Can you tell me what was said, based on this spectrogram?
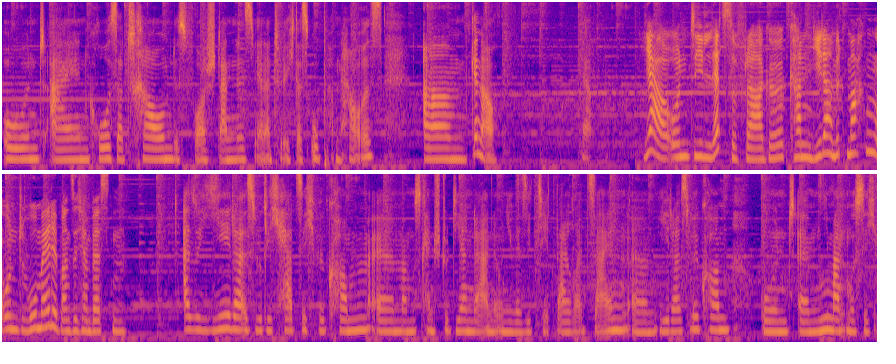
Und ein großer Traum des Vorstandes wäre natürlich das Opernhaus. Ähm, genau. Ja. Ja, und die letzte Frage: Kann jeder mitmachen und wo meldet man sich am besten? Also jeder ist wirklich herzlich willkommen. Ähm, man muss kein Studierender an der Universität Bayreuth sein. Ähm, jeder ist willkommen und ähm, niemand muss sich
